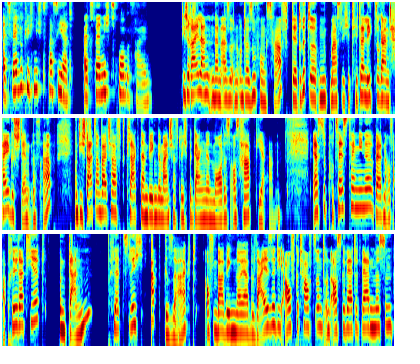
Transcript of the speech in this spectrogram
als wäre wirklich nichts passiert, als wäre nichts vorgefallen. Die drei landen dann also in Untersuchungshaft. Der dritte mutmaßliche Täter legt sogar ein Teilgeständnis ab und die Staatsanwaltschaft klagt dann wegen gemeinschaftlich begangenen Mordes aus Habgier an. Erste Prozesstermine werden auf April datiert und dann plötzlich abgesagt, offenbar wegen neuer Beweise, die aufgetaucht sind und ausgewertet werden müssen.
